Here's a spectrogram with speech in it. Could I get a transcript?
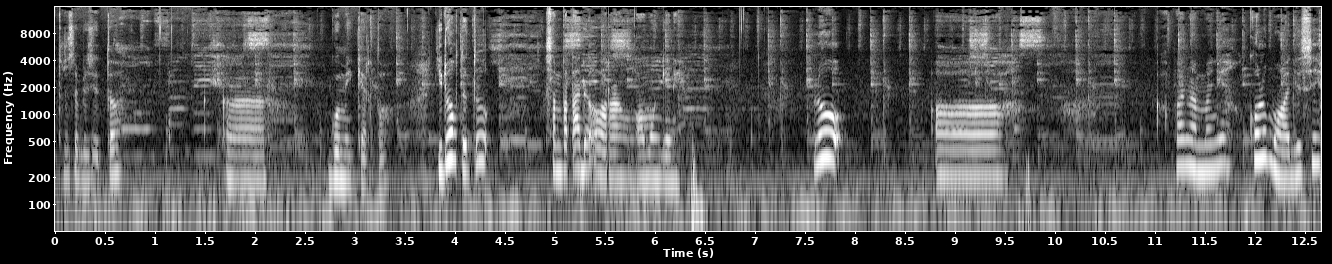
Terus habis itu, uh, gue mikir tuh. Jadi waktu itu sempat ada orang ngomong gini, lu uh, apa namanya, kok lu mau aja sih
